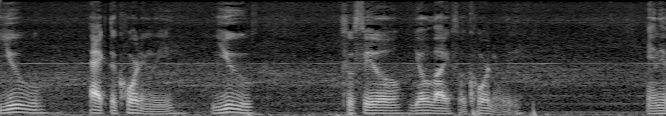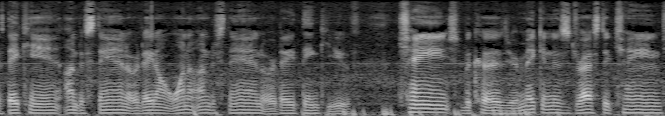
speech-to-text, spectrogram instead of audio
you act accordingly. You fulfill your life accordingly. And if they can't understand, or they don't want to understand, or they think you've changed because you're making this drastic change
